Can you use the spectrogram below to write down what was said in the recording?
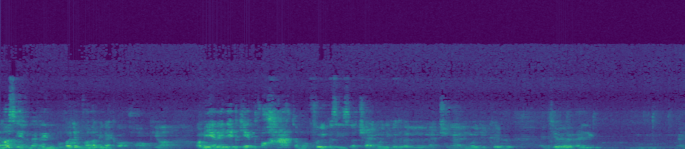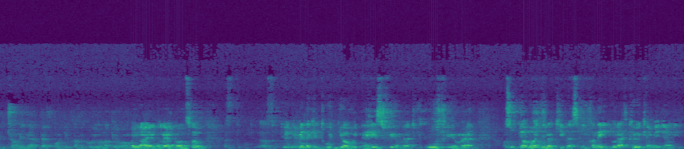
azért, mert én vagyok valaminek a hangja, amilyen egyébként a hátamon folyik az izzadság, mondjuk megcsinálni mondjuk egy, egy, egy Johnny Deppet mondjuk, amikor jó napja van, vagy Ryan Reynoldsot, azt, azt mindenki tudja, hogy nehéz filmet, jó filmet, az ugyanannyira kivesz, mint a négy órát kőkeményen, amit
